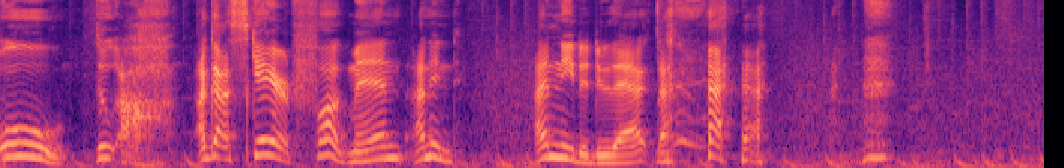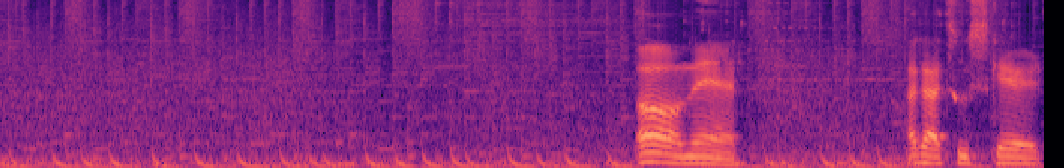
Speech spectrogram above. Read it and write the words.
Ooh, dude, oh, I got scared. Fuck, man. I didn't I didn't need to do that. oh man. I got too scared.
